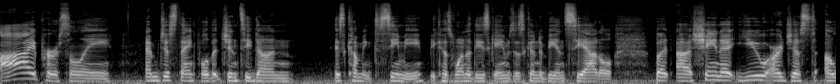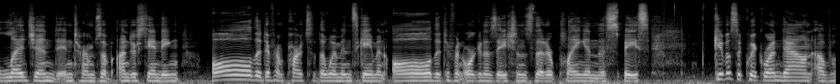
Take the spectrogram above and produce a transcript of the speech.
I personally am just thankful that Jincy Dunne is coming to see me because one of these games is going to be in Seattle. But uh, Shayna, you are just a legend in terms of understanding all the different parts of the women's game and all the different organizations that are playing in this space. Give us a quick rundown of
